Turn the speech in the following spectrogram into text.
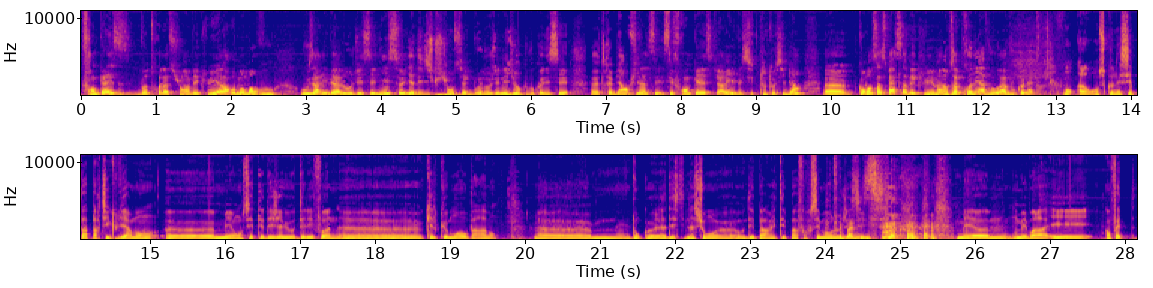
Francaise, votre relation avec lui. Alors, au moment où vous, où vous arrivez à l'OGC Nice, il y a des discussions aussi avec Bruno Genesio, Mhm. que vous connaissez euh, très bien. Au final, c'est Francaise qui arrive et c'est tout aussi bien. Euh, comment ça se passe avec lui Maintenant, vous apprenez à vous, à vous connaître? On, alors, on se connaissait pas particulièrement, euh, mais on s'était déjà eu au téléphone quelques mois auparavant. Euh, donc euh, la destination euh, au départ n'était pas forcément le GC Nice. Mais, mais voilà, et en fait,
